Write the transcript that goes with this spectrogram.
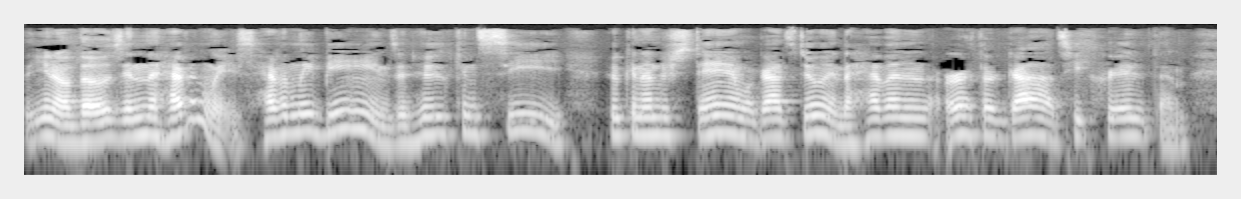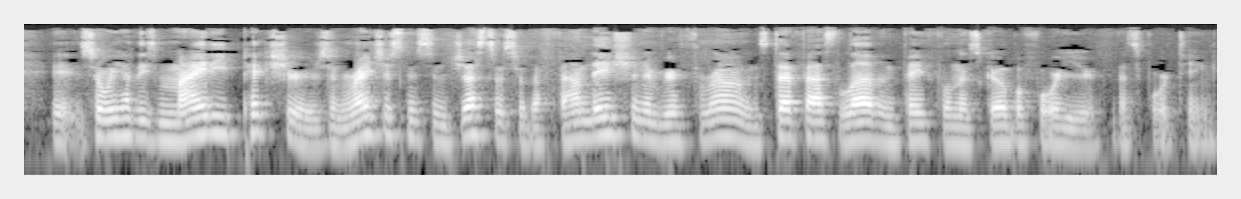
you know, those in the heavenlies, heavenly beings, and who can see, who can understand what God's doing. The heaven and the earth are God's, He created them. So we have these mighty pictures, and righteousness and justice are the foundation of your throne. Steadfast love and faithfulness go before you. That's 14.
